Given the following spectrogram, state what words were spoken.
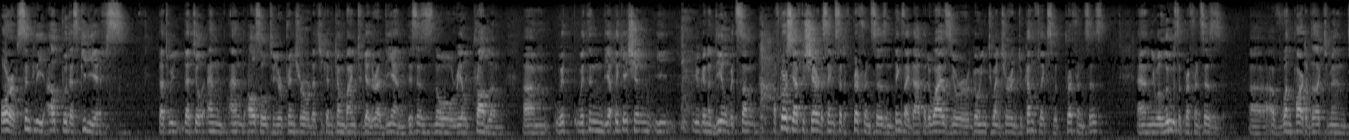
or simply output as PDFs that, we, that you'll end, end also to your printer or that you can combine together at the end. This is no real problem. Um, with, within the application, you, you're going to deal with some, of course, you have to share the same set of preferences and things like that, otherwise, you're going to enter into conflicts with preferences, and you will lose the preferences uh, of one part of the document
